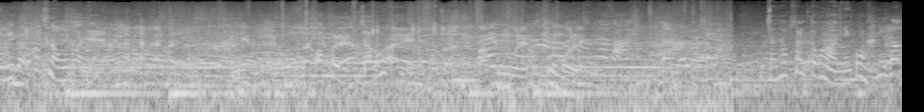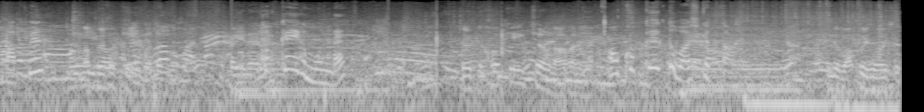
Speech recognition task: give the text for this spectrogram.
여기 똑같이 나온 거 아니야? 아니야 와플 먹자고? 와플 먹을래 쿠키 먹을래 일단 찹쌀떡은 아니고 와플? 와플 컵케이크 컵케이크는 뭔데? 저렇게 컵케이크처럼 나가네 어 컵케이크도 맛있겠다 근데 와플이 더 맛있어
